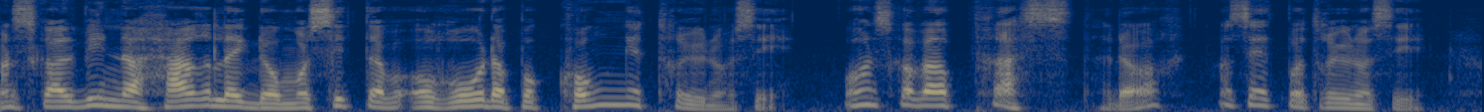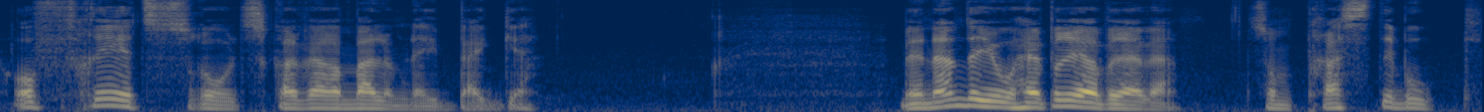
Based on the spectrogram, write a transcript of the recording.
Han skal vinne herligdom og sitte og råde på kongetruna si. Og han skal være prest der. Han sitter på truna si og fredsråd skal være mellom dei begge. Vi nevnte jo Hebreabrevet som prestebok,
